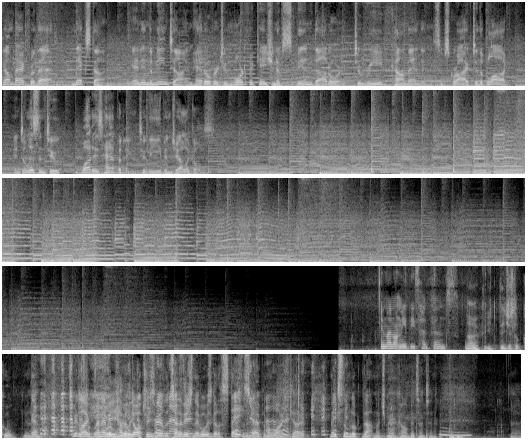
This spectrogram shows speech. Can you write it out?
Come back for that next time. And in the meantime, head over to mortificationofspin.org to read, comment, and subscribe to the blog and to listen to what is happening to the evangelicals. And I don't need these headphones. No, you, they just look cool. you know. It's a bit like whenever you have Really a up doctor interview on the speed. television, they've always got a stethoscope and a white coat. Makes them look that much more competent. Hmm. And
